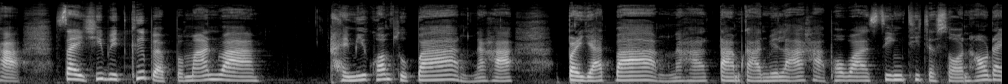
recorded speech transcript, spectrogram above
ค่ะ ใส่ชีวิตคือแบบประมาณว่าให้มีความสุขบ้างนะคะ ประหยัดบ้างนะคะ ตามการเวลาค่ะ เพราะว่าสิ่งที่จะสอนเฮาได้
